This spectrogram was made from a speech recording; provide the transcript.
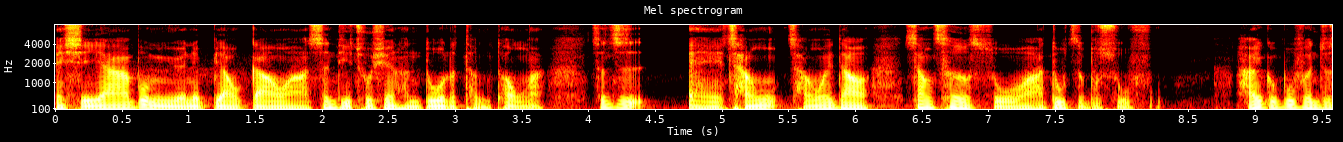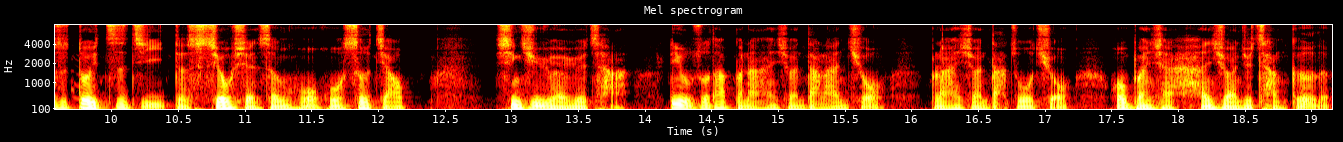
哎，血压不明原的飙高啊，身体出现很多的疼痛啊，甚至哎肠肠胃道上厕所啊，肚子不舒服。还有一个部分就是对自己的休闲生活或社交兴趣越来越差，例如说他本来很喜欢打篮球。本来很喜欢打桌球，或本来很喜欢去唱歌的，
